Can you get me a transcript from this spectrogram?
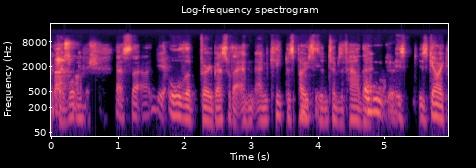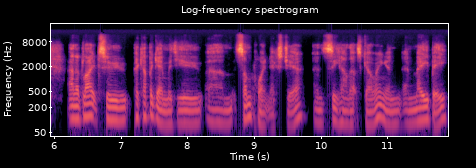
Okay, That's well, that's that. uh, Yeah, all the very best with that, and and keep us posted in terms of how that is is going. And I'd like to pick up again with you um, at some point next year and see how that's going, and and maybe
